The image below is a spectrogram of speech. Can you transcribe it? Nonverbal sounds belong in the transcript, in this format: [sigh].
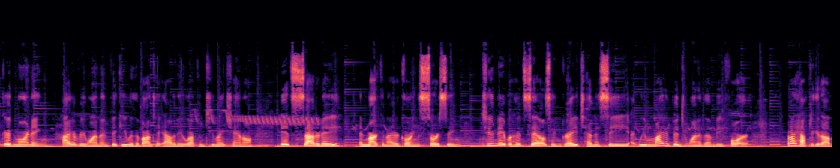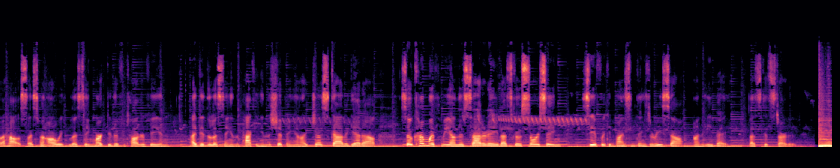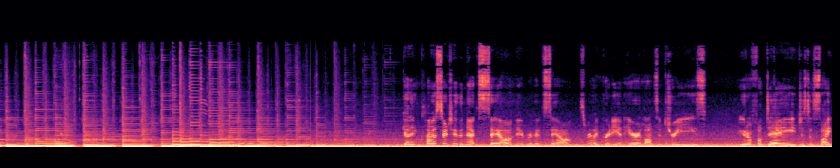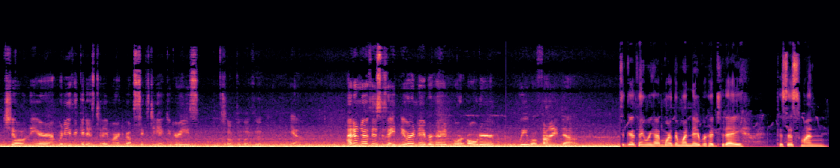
Good morning. Hi everyone. I'm Vickie with Avante Avenue. Welcome to my channel. It's Saturday and Mark and I are going sourcing two neighborhood sales in Gray, Tennessee. We might have been to one of them before, but I have to get out of the house. I spent all week listing. Mark did the photography and I did the listing and the packing and the shipping and I just got to get out. So come with me on this Saturday. Let's go sourcing, see if we can find some things to resell on eBay. Let's get started. Getting closer to the next sale, neighborhood sale. It's really pretty in here, lots of trees, beautiful day, just a slight chill in the air. What do you think it is today, Mark? About 68 degrees? Something like that. Yeah. I don't know if this is a newer neighborhood or older. We will find out. It's a good thing we have more than one neighborhood today because this one,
